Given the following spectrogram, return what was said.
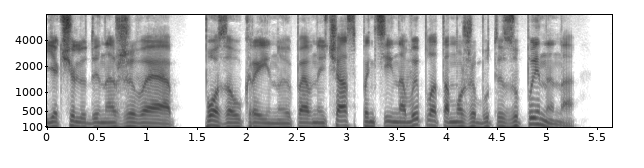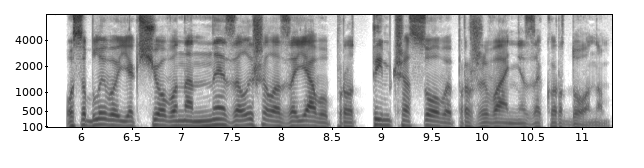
якщо людина живе поза Україною певний час, пенсійна виплата може бути зупинена, особливо якщо вона не залишила заяву про тимчасове проживання за кордоном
